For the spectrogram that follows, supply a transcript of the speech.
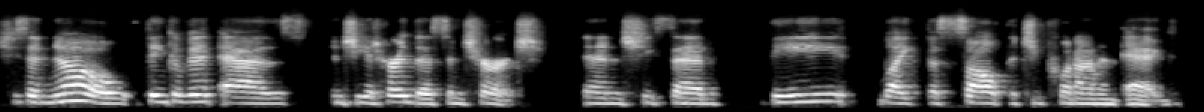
She said, no, think of it as, and she had heard this in church. And she said, be like the salt that you put on an egg.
